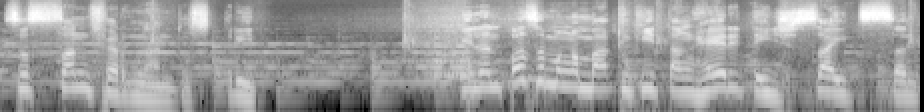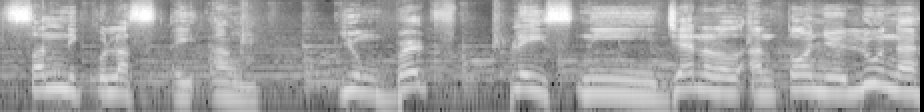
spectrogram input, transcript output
sa San Fernando Street. Ilan pa sa mga makikitang heritage sites sa San Nicolas ay ang yung birthplace ni General Antonio Luna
